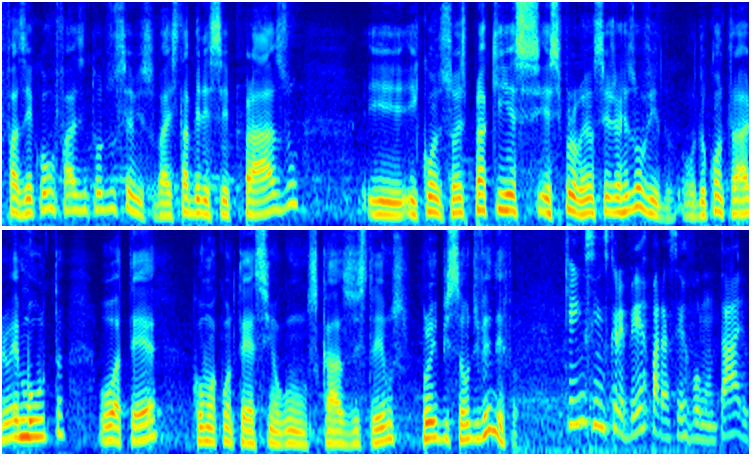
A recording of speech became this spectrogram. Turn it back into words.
fazer como faz em todos os serviços, vai estabelecer prazo e, e condições para que esse, esse problema seja resolvido. Ou do contrário, é multa ou até, como acontece em alguns casos extremos, proibição de vender. Quem se inscrever para ser voluntário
